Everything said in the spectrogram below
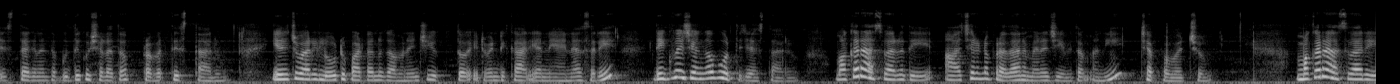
చేసి తగినంత బుద్ధి కుశలతో ప్రవర్తిస్తారు. ఎదుటివారి లోటుపాట్లను గమనించి యుక్తితో ఎటువంటి కార్యాన్ని అయినా సరే దిగ్విజయంగా పూర్తి చేస్తారు. మకర రాశి వారిది ఆచరణ ప్రధానమైన జీవితం అని చెప్పవచ్చు. మకర రాశి వారి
